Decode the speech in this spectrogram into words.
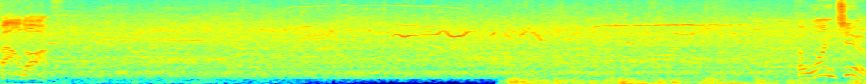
Fouled off. The 1 2.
